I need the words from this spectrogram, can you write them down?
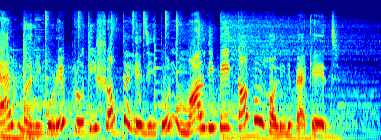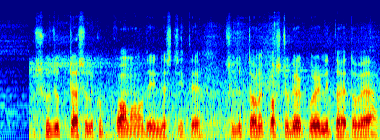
অ্যাড মানি করে প্রতি সপ্তাহে জিতুন মালদ্বীপে কাপল হলিডে প্যাকেজ। সুযোগটা আসলে খুব কম আমাদের ইন্ডাস্ট্রিতে। সুযোগটা অনেক কষ্ট করে করে নিতে হয় তবে আর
